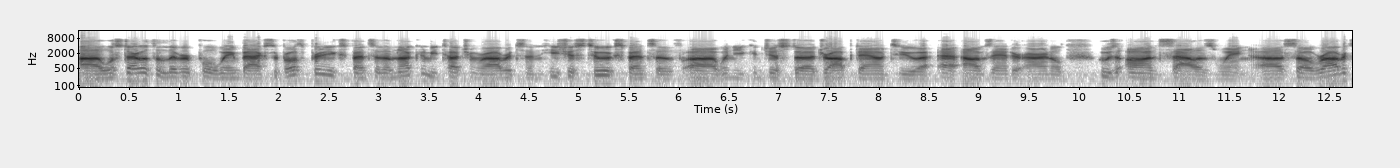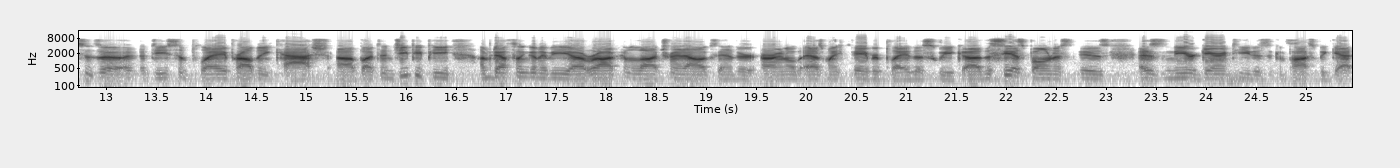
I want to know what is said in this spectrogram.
Uh, we'll start with the Liverpool wingbacks. They're both pretty expensive. I'm not going to be touching Robertson. He's just too expensive uh, when you can just uh, drop down to uh, Alexander Arnold, who's on Salah's wing. Uh, so Robertson's a, a, decent play, probably in cash, uh, but in GPP, I'm definitely going to be rocking a lot of Trent Alexander Arnold as my favorite play this week. The CS bonus is as near guaranteed as it can possibly get.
